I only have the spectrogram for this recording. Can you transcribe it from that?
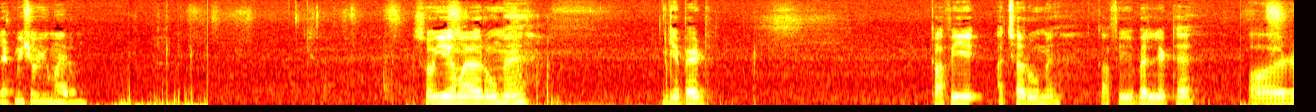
Let me show you my room so ये हमारा रूम है। ये बेड काफ़ी अच्छा रूम है। काफ़ी वेल लिट है। और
